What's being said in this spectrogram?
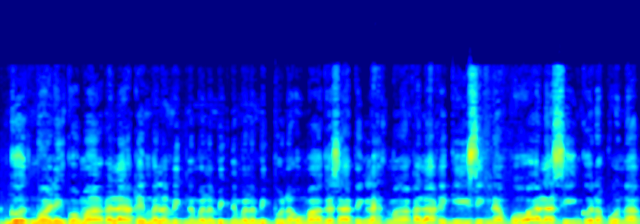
Good morning po mga kalaki, malamig na malamig na malamig po na umaga sa ating lahat mga kalaki. Gising na po, alas 5 na po ng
